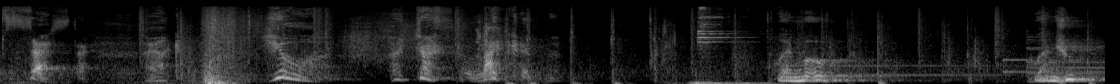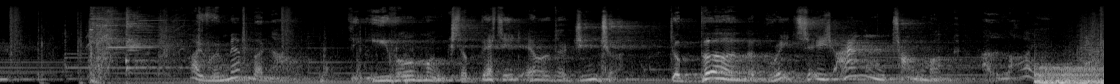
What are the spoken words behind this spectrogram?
Obsessed. Like, you are just like him. Wenmo. Guanju. I remember now. The evil monks abetted Elder Jinchi to burn the great sage and Tang monk alive.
